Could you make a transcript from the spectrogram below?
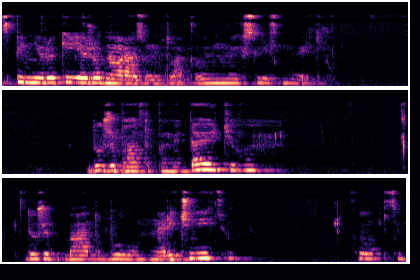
спільні роки я жодного разу не плакала, він моїх сліз не видів. Дуже багато пам'ятають його. Дуже багато було на річницю хлопців,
